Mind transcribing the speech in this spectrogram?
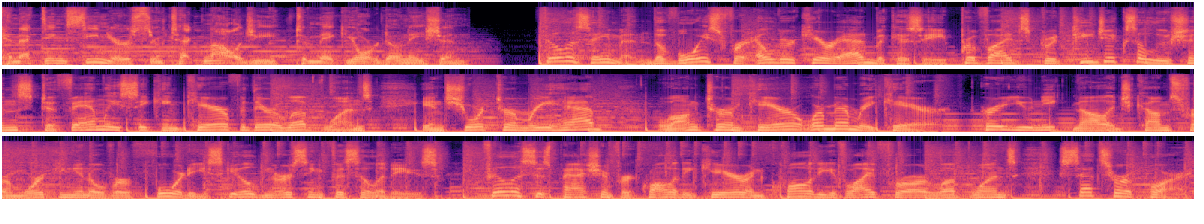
connecting seniors through technology to make your donation. Phyllis Amon, the voice for elder care advocacy, provides strategic solutions to families seeking care for their loved ones in short term rehab, long term care, or memory care. Her unique knowledge comes from working in over 40 skilled nursing facilities. Phyllis's passion for quality care and quality of life for our loved ones sets her apart.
